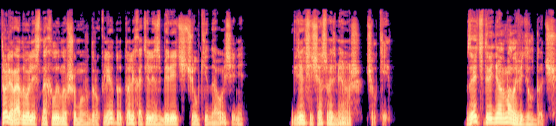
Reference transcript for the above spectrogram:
То ли радовались нахлынувшему вдруг лету, то ли хотели сберечь чулки до осени. Где их сейчас возьмешь, чулки? За эти три дня он мало видел дочь,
